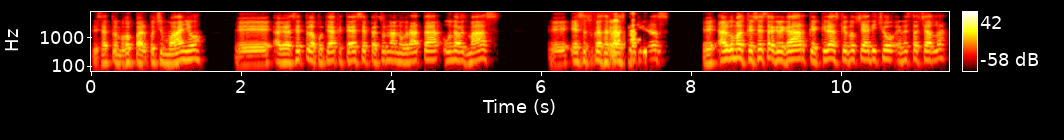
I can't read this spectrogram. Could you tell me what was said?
Desearte lo mejor para el próximo año. Eh, agradecerte la oportunidad que te ese persona no grata una vez más. Eh, esa es su casa. Gracias. eh, ¿Algo más que se agregar que creas que no se ha dicho en esta charla?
